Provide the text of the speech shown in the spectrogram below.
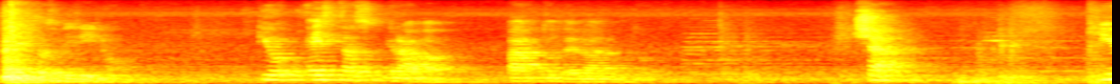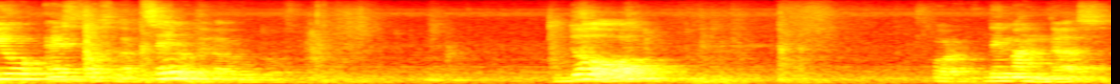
estas virino. Tio estas grava parto de la ludo. ĉar kio estas la celo de la ludo. Do, por demandas,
